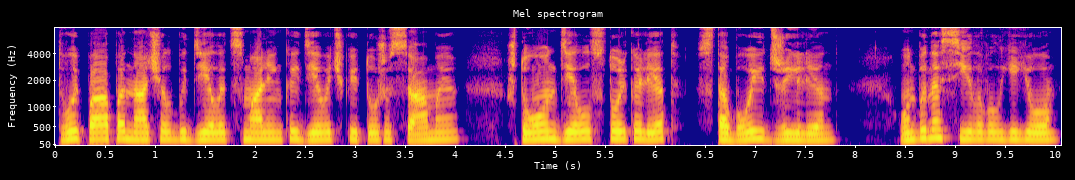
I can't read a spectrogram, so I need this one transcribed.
твой папа начал бы делать с маленькой девочкой то же самое, что он делал столько лет с тобой и Джиллиан. Он бы насиловал ее,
